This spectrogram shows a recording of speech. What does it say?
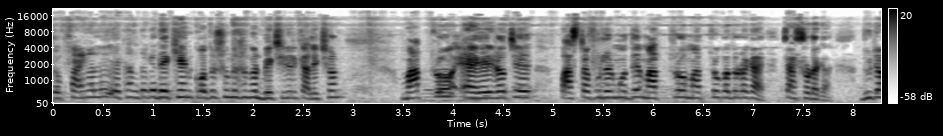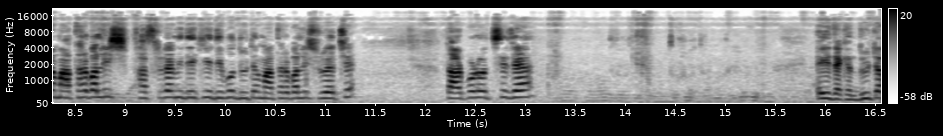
তো ফাইনালি এখান থেকে দেখেন কত সুন্দর সুন্দর বেডশিটের কালেকশন মাত্র এটা হচ্ছে পাঁচটা ফুলের মধ্যে মাত্র মাত্র কত টাকায় চারশো টাকা। দুইটা মাথার বালিশ ফার্স্টে আমি দেখিয়ে দিব, দুইটা মাথার বালিশ রয়েছে। তারপর হচ্ছে যে, এই দেখেন, দুইটা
